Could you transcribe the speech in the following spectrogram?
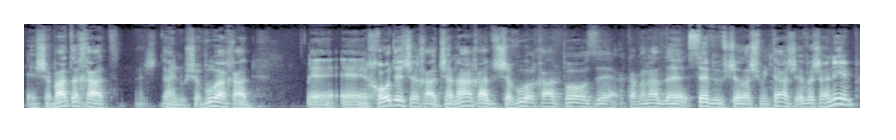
אה, שבת אחת, דהיינו שבוע אחד, אה, אה, חודש אחד, שנה אחת, שבוע אחד, פה זה הכוונה לסבב של השמיטה, שבע שנים,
